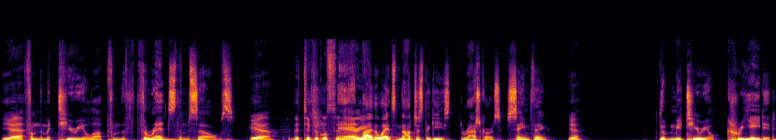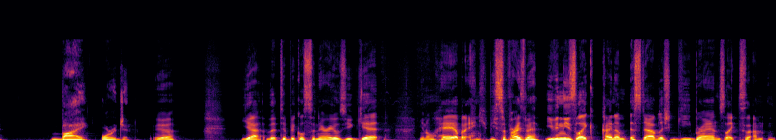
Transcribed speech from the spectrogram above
Yeah. from the material up, from the threads themselves. Yeah. The typical scenario. And by the way, it's not just the gis, the rash guards, same thing. yeah. The material created by Origin. Yeah. Yeah, the typical scenarios you get, you know, hey, I'm gonna, and you'd be surprised, man. Even these like kind of established gi brands, like I'm, um,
